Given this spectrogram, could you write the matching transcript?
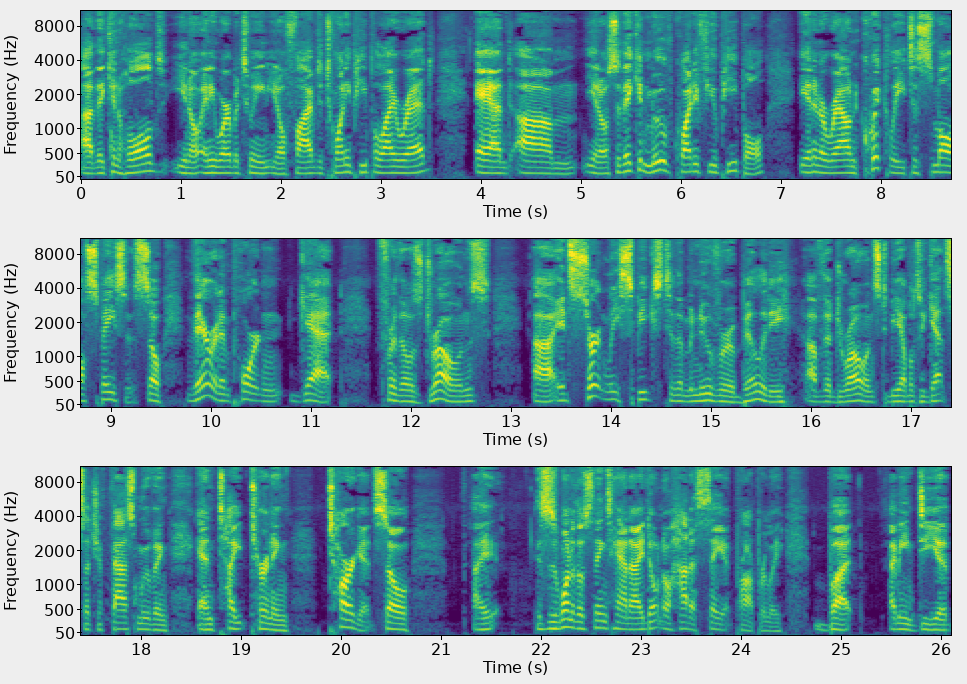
Uh, they can hold, you know, anywhere between, you know, five to 20 people, I read. And, um, you know, so they can move quite a few people in and around quickly to small spaces. So they're an important get for those drones. Uh, it certainly speaks to the maneuverability of the drones to be able to get such a fast moving and tight turning target. So I, this is one of those things, Hanna. I don't know how to say it properly, but I mean, do you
